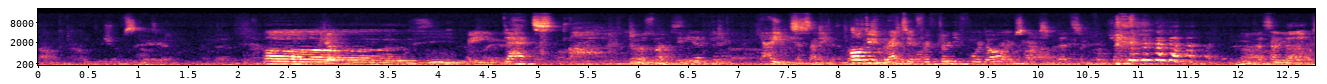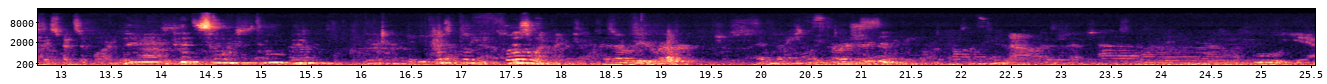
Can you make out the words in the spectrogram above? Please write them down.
Oh no, I'm scared. Uh, that's. Yikes. That's not even the Oh, most dude, rent it expensive for one. thirty-four dollars. No, that's some bullshit. No, that's not even the most expensive one. Um, That's so stupid. This one might be. Has ever been rubber? No. Ooh, yeah,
